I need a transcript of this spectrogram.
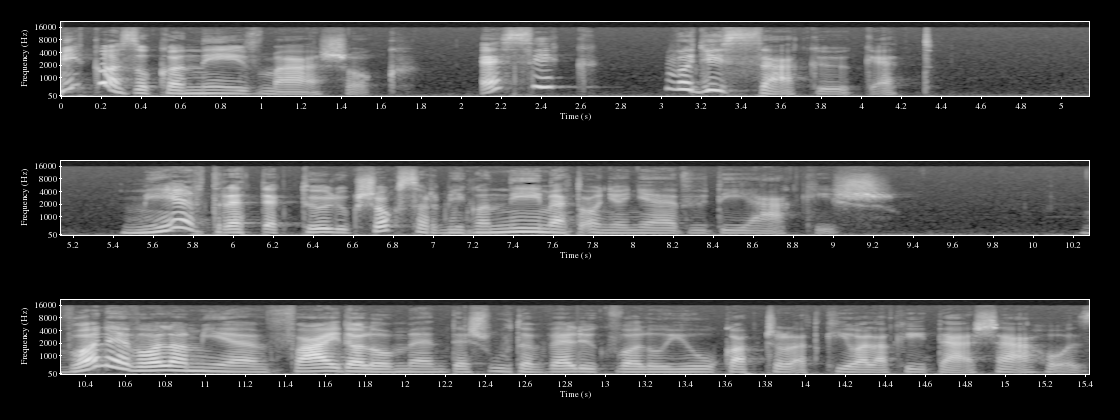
Mik azok a névmások? Eszik, vagy isszák őket? Miért rettek tőlük sokszor még a német anyanyelvű diák is? Van-e valamilyen fájdalommentes út a velük való jó kapcsolat kialakításához?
